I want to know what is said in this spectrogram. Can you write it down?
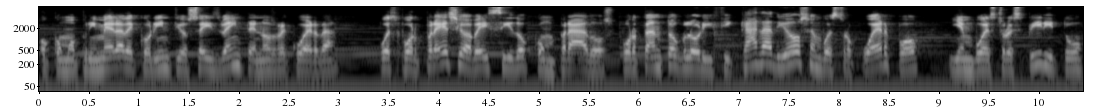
O como primera de Corintios 6:20 nos recuerda, pues por precio habéis sido comprados, por tanto glorificad a Dios en vuestro cuerpo y en vuestro espíritu,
